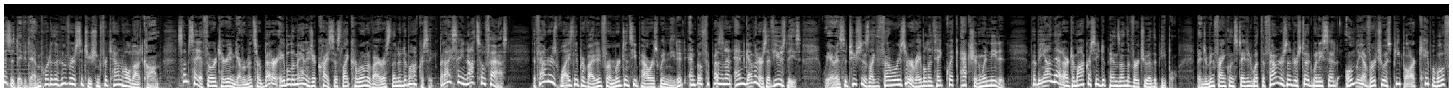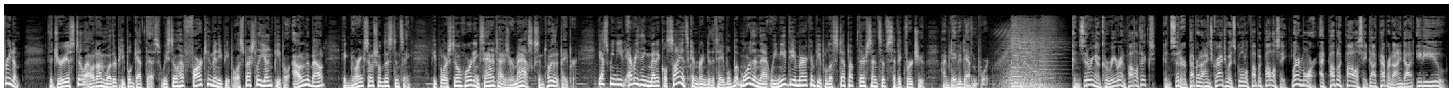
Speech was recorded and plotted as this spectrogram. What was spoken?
This is David Davenport of the Hoover Institution for Townhall.com. Some say authoritarian governments are better able to manage a crisis like coronavirus than a democracy, but I say not so fast. The founders wisely provided for emergency powers when needed, and both the president and governors have used these. We have institutions like the Federal Reserve able to take quick action when needed. But beyond that, our democracy depends on the virtue of the people. Benjamin Franklin stated what the founders understood when he said, Only a virtuous people are capable of freedom. The jury is still out on whether people get this. We still have far too many people, especially young people, out and about, ignoring social distancing. People are still hoarding sanitizer, masks, and toilet paper. Yes, we need everything medical science can bring to the table, but more than that, we need the American people to step up their sense of civic virtue. I'm David Davenport. Considering a career in politics? Consider Pepperdine's Graduate School of Public Policy. Learn more at publicpolicy.pepperdine.edu.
